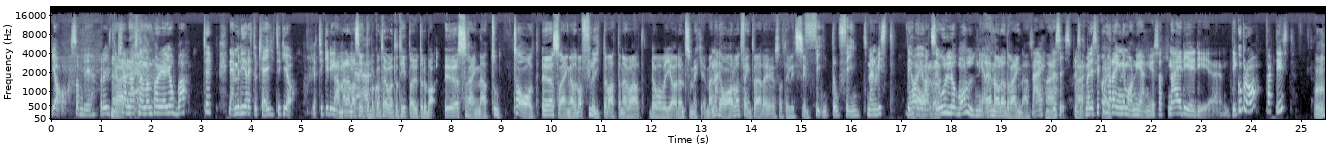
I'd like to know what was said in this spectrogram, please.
Ja, som det brukar Nej. kännas när man börjar jobba. Typ. Nej, men det är rätt okej tycker jag. Jag tycker det Ja, men när man är- sitter på kontoret och tittar ut och det bara ösregnar, totalt ösregnar, det bara flyter vatten överallt, då gör det inte så mycket. Men Nej. idag har det varit fint väder ju, så att det är lite synd. Fint och fint, men visst. Det har Ja, ju varit var- sol och moln i alla Än fall. har det inte regnat. Nej, precis. precis. Nej. Men det ska komma Nej. regn imorgon igen ju, så att nej, det, det, det går bra faktiskt. Mm.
